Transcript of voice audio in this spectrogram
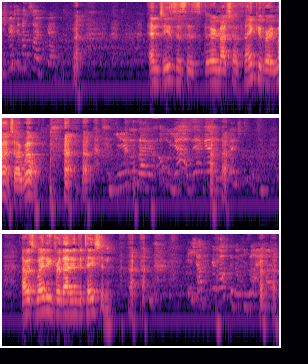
Ich möchte überzeugt werden. And Jesus is very much, oh, thank you very much, I will. Jesus oh ja, sehr gerne, das werde ich tun. I was waiting for that invitation. Ich habe gewartet auf diese Einladung.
